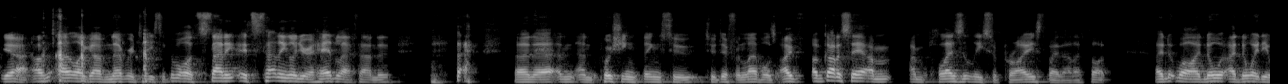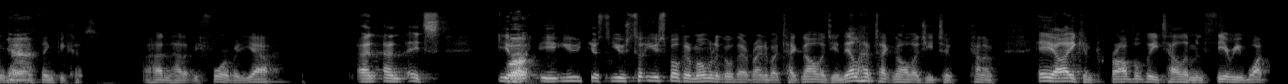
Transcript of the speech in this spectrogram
yeah I, I, like I've never tasted. The well, it's standing. It's standing on your head left-handed. and, uh, and and pushing things to to different levels. I've I've got to say I'm I'm pleasantly surprised by that. I thought I well I know I had no idea what yeah. to think because I hadn't had it before, but yeah, and and it's you well, know you, you just you you spoke a moment ago there Brian about technology, and they'll have technology to kind of AI can probably tell them in theory what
